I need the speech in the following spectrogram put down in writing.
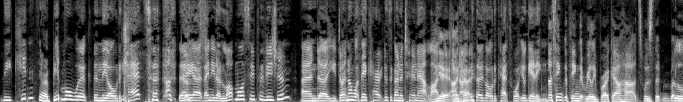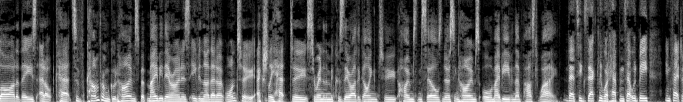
The kittens, they're a bit more work than the older cats. they uh, they need a lot more supervision, and uh, you don't know what their characters are going to turn out like. Yeah, you know okay. with those older cats what you're getting. I think the thing that really broke our hearts was that a lot of these adult cats have come from good homes, but maybe their owners, even though they don't want to, actually had to surrender them because they're either going to homes themselves, nursing homes, or maybe even they've passed away. That's exactly what happens. That would be, in fact,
